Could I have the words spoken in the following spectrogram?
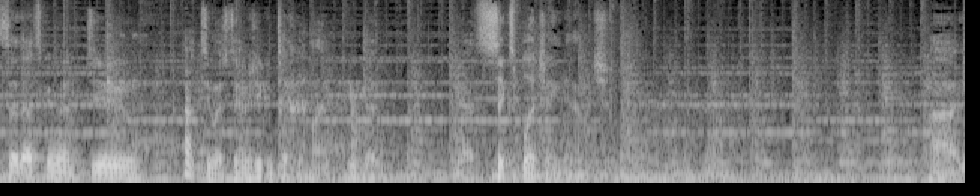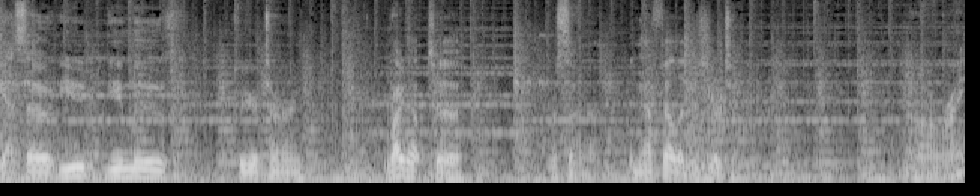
So that's going to do not too much damage. You can take it, Mike. You're good. Yeah, six bludgeoning damage. Uh, yeah, so you you move for your turn right up to Rasona, and now, Fel, it is your turn. All right.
